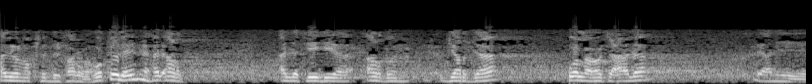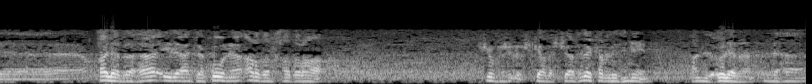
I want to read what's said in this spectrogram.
هذا هو المقصود بالفروة وقيل إنها الأرض التي هي أرض جرداء. والله تعالى يعني آه، قلبها إلى أن تكون أرضا خضراء. شوف إشكال الشارع ذكر الاثنين عن العلماء أنها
